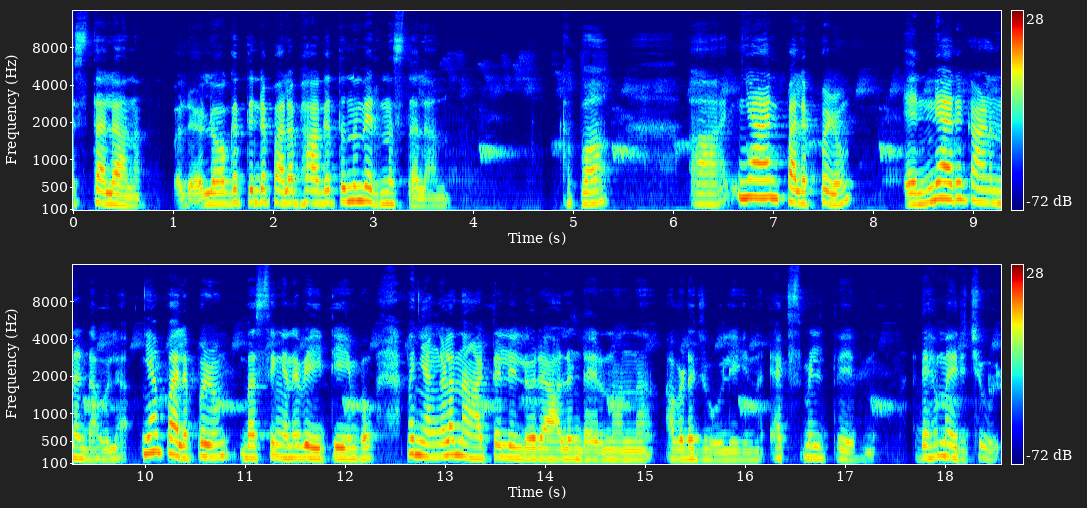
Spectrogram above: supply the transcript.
സ്ഥലമാണ് ലോകത്തിന്റെ പല ഭാഗത്തുനിന്നും വരുന്ന സ്ഥലമാണ് അപ്പോൾ ഞാൻ പലപ്പോഴും എന്നെ ആരും കാണുന്നുണ്ടാവില്ല ഞാൻ പലപ്പോഴും ബസ് ഇങ്ങനെ വെയിറ്റ് ചെയ്യുമ്പോൾ അപ്പം ഞങ്ങളെ നാട്ടിലുള്ള ഒരാളുണ്ടായിരുന്നു അന്ന് അവിടെ ജോലി ചെയ്യുന്നു. എക്സ് മിലിറ്ററി ആയിരുന്നു. അദ്ദേഹം മരിച്ചുപോയി.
